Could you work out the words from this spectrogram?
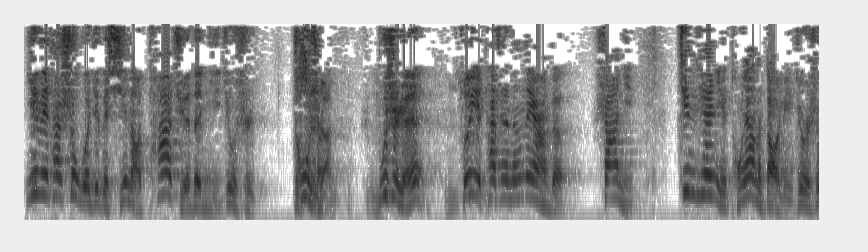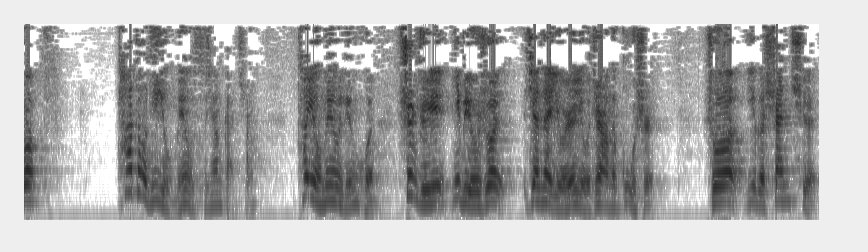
因为他受过这个洗脑，他觉得你就是畜生不是人，嗯不是人，所以他才能那样的杀你。今天你同样的道理，就是说，他到底有没有思想感情？他有没有灵魂？甚至于，你比如说，现在有人有这样的故事，说一个山雀，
